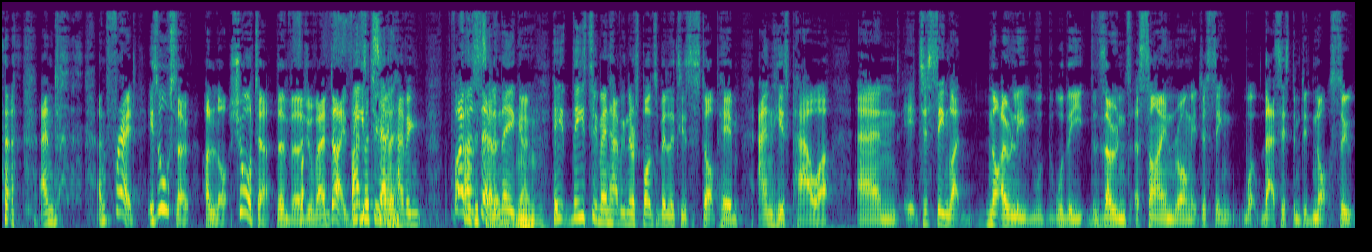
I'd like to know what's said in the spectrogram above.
and and Fred is also a lot shorter than Virgil van Dijk. five These two seven. men having five, Five foot seven. seven. There you go. Mhm. He, these two men having the responsibilities to stop him and his power. And it just seemed like not only were the, the zones assigned wrong, it just seemed well, that system did not suit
